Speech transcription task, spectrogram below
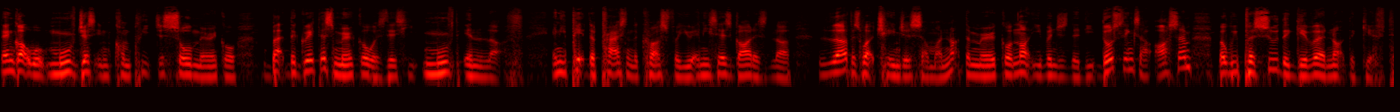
then God would move just in complete, just soul miracle. But the greatest miracle was this He moved in love. And He paid the price on the cross for you. And He says, God is love. Love is what changes someone, not the miracle, not even just the deed. Those things are awesome, but we pursue the giver and not the gift.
